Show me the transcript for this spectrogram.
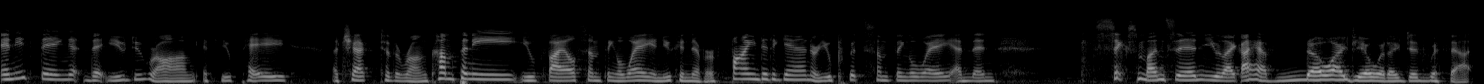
Anything that you do wrong, if you pay a check to the wrong company, you file something away and you can never find it again, or you put something away and then six months in, you like, I have no idea what I did with that.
